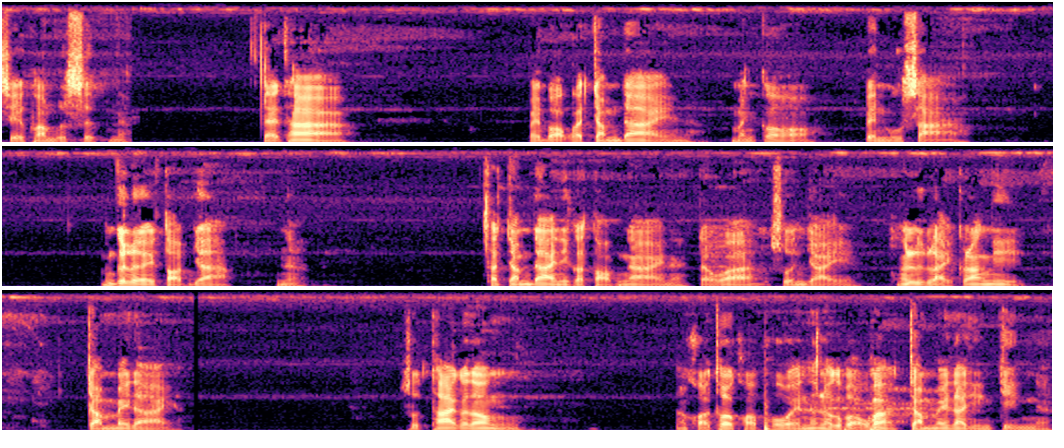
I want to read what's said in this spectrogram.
เสียความรู้สึกนะแต่ถ้าไปบอกว่าจำได้ มันก็เป็นมุสา มันก็เลยตอบยากนะ ถ้าจำได้นี่ก็ตอบง่ายนะ แต่ว่าส่วนใหญ่หรือหลายครั้งนี่จำไม่ได้ สุดท้ายก็ต้องขอโทษขอโพยนะแล้วก็บอกว่าจำไม่ได้จริง ๆ นะ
